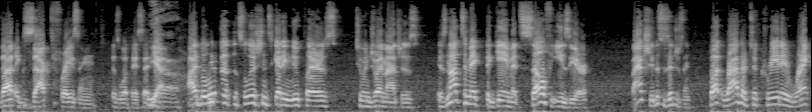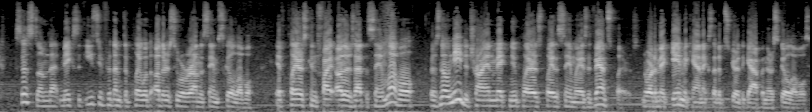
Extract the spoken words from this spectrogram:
that exact phrasing is what they said. Yeah. I believe that the solution to getting new players to enjoy matches is not to make the game itself easier. Actually, this is interesting. But rather to create a rank system that makes it easier for them to play with others who are around the same skill level. If players can fight others at the same level, there's no need to try and make new players play the same way as advanced players, nor to make game mechanics that obscure the gap in their skill levels.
